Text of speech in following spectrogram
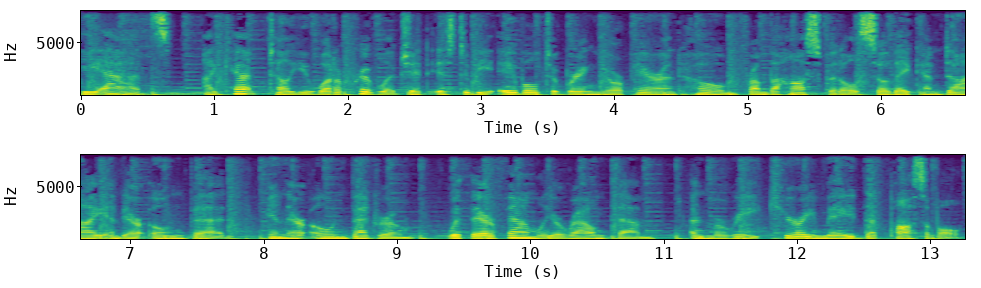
He adds, I can't tell you what a privilege it is to be able to bring your parent home from the hospital so they can die in their own bed, in their own bedroom, with their family around them, and Marie Curie made that possible.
